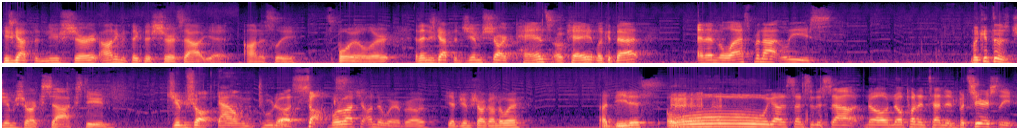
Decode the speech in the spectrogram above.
he's got the new shirt. I don't even think this shirt's out yet, honestly. Spoiler alert. And then he's got the Gymshark pants. Okay, look at that. And then the last but not least, look at those Gymshark socks, dude. Gymshark down to the socks. What about your underwear, bro? Do you have Gymshark underwear? Adidas? Oh, we gotta censor this out. No, no pun intended. But seriously,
